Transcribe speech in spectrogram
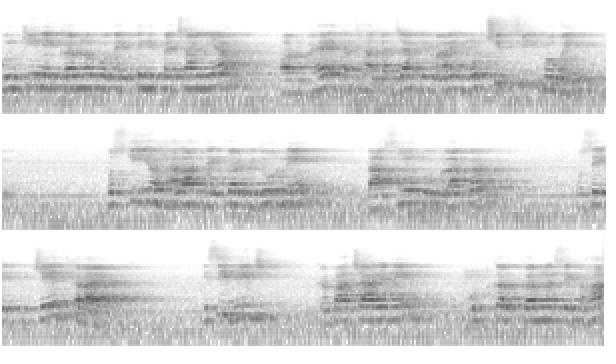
कुंती ने कर्ण को देखते ही पहचान लिया और भय तथा लज्जा के मारे मूर्छित सी हो गई। उसकी यह हालात देखकर विदुर ने दासियों को बुलाकर उसे चेत कराया। इसी बीच कृपाचार्य ने उठकर कर्ण से कहा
